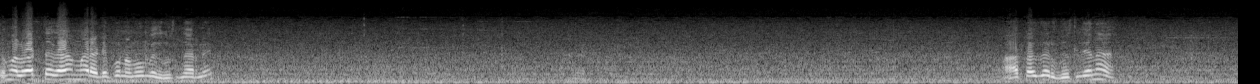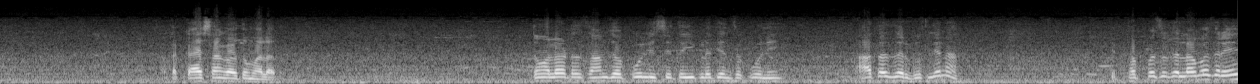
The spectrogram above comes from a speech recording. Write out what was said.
तुम्हाला वाटतं का मराठी पुन्हा मुंबईत घुसणार नाही? आता जर घुसले ना आता काय सांगावं तुम्हाला? तुम्हाला वाटत समजा पोलीस आहे तर इकडं त्यांचं कोण आहे? आता जर घुसले ना ते थप्पचं तर लांबच रे.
